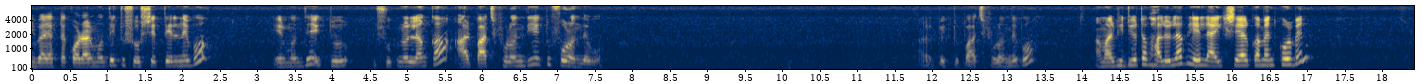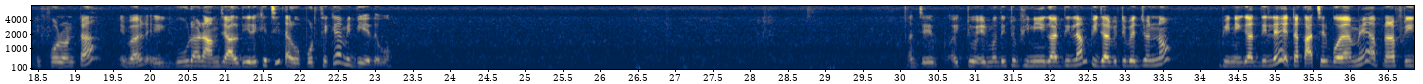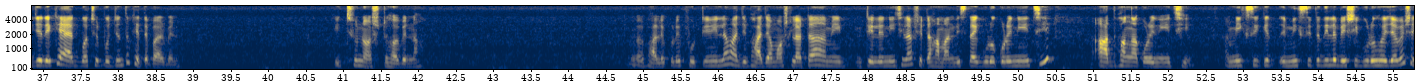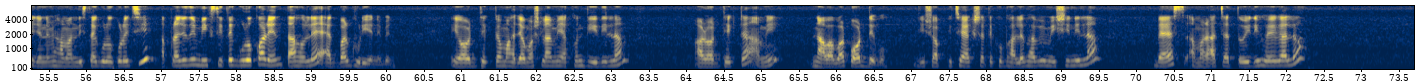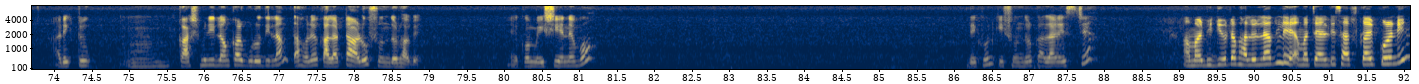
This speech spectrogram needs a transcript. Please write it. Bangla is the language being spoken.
এবার একটা কড়ার মধ্যে একটু সর্ষের তেল নেব। এর মধ্যে একটু শুকনো লঙ্কা আর পাঁচ ফোড়ন দিয়ে একটু ফোড়ন দেব। আর একটু পাঁচ ফোড়ন দেব। আমার ভিডিওটা ভালো লাগলে লাইক শেয়ার কমেন্ট করবেন। এই ফোড়নটা এবার এই গুড় আর আম জাল দিয়ে রেখেছি, তার ওপর থেকে আমি দিয়ে দেব। আর যে একটু এর মধ্যে একটু ভিনিগার দিলাম প্রিজারভেটিভের জন্য। ভিনিগার দিলে এটা কাচের বয়ামে আপনারা ফ্রিজে রেখে এক বছর পর্যন্ত খেতে পারবেন। কিচ্ছু নষ্ট হবে না। ভালো করে ফুটিয়ে নিলাম। আর যে ভাজা মশলাটা আমি টেলে নিয়েছিলাম, সেটা হামানদিস্তায় গুঁড়ো করে নিয়েছি, আধ ভাঙা করে নিয়েছি। মিক্সিকে, মিক্সিতে দিলে বেশি গুঁড়ো হয়ে যাবে সেই জন্য আমি হামানদিস্তায় গুঁড়ো করেছি। আপনারা যদি মিক্সিতে গুঁড়ো করেন, তাহলে একবার ঘুরিয়ে নেবেন। এই অর্ধেকটা ভাজা মশলা আমি এখন দিয়ে দিলাম, আর অর্ধেকটা আমি নামাবার পর দেব। দিয়ে সব কিছু একসাথে খুব ভালোভাবে মিশিয়ে নিলাম। ব্যাস, আমার আচার তৈরি হয়ে গেল। আর একটু কাশ্মীরি লঙ্কার গুঁড়ো দিলাম, তাহলে কালারটা আরও সুন্দর হবে। এরকম মিশিয়ে নেব। দেখুন কি সুন্দর কালার এসছে। আমার ভিডিওটা ভালো লাগলে আমার চ্যানেলটি সাবস্ক্রাইব করে নিন।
